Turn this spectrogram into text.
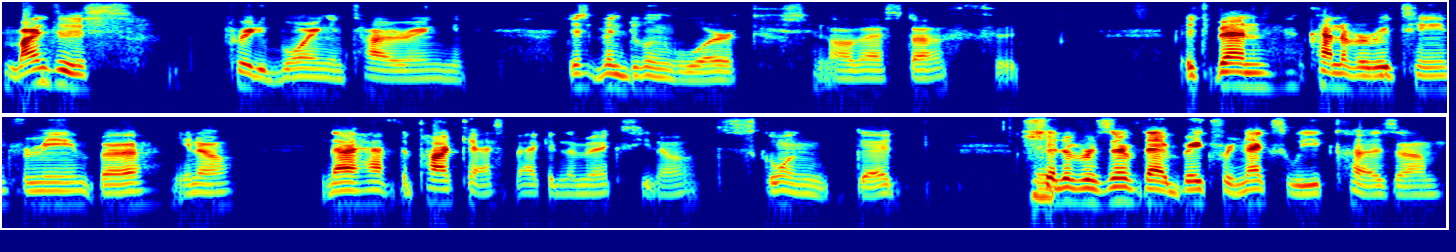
mine just pretty boring and tiring. Just been doing work and all that stuff. It, it's been kind of a routine for me, but you know, now I have the podcast back in the mix. You know, it's going good. Should have reserved that break for next week because um,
